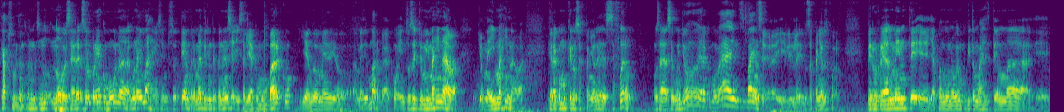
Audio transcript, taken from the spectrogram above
Cápsula. no, no o sea, solo ponían como una, una imagen, así, en septiembre, mes de la independencia, y salía como un barco yendo a medio, a medio mar. ¿verdad? Entonces yo me imaginaba, yo me imaginaba que era como que los españoles se fueron. O sea, según yo, era como, váyanse, y los españoles se fueron pero realmente eh, ya cuando uno ve un poquito más el tema eh,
